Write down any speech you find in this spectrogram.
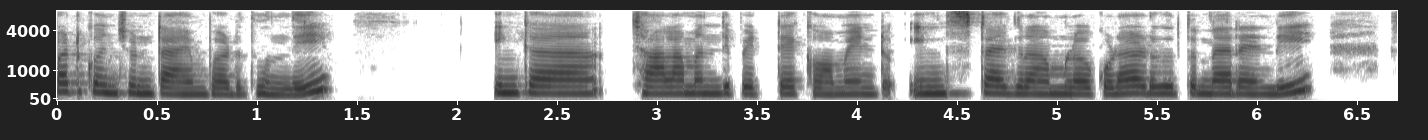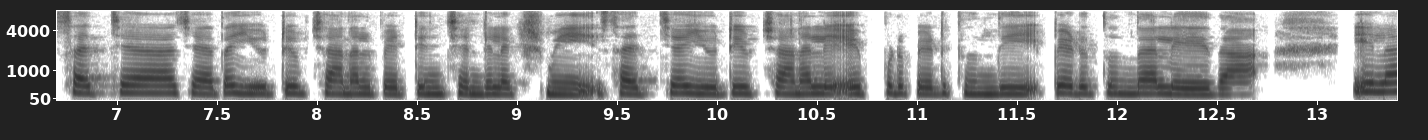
బట్ కొంచెం టైం పడుతుంది. ఇంకా చాలామంది పెట్టే కామెంట్ ఇన్‌స్టాగ్రామ్‌లో కూడా అడుగుతున్నారండి. సత్య చేత యూట్యూబ్ ఛానల్ పెట్టించండి లక్ష్మి. సత్య యూట్యూబ్ ఛానల్ ఎప్పుడు పెడుతుంది పెడుతుందా లేదా? ఇలా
